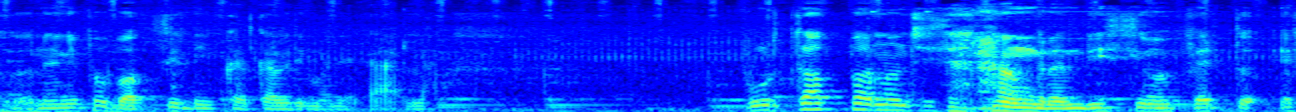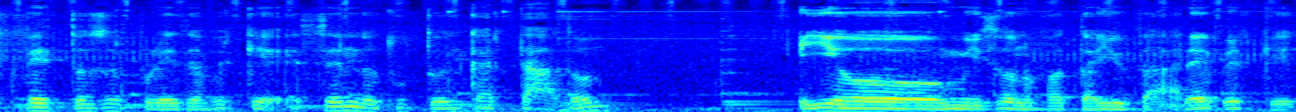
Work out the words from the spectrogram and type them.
eh, nell'info box il link al canale di Maria Carla. Purtroppo non ci sarà un grandissimo effetto, effetto sorpresa perché essendo tutto incartato io mi sono fatto aiutare perché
